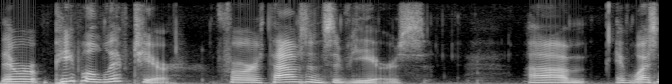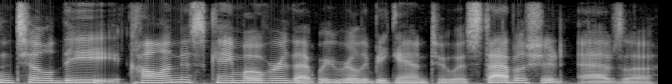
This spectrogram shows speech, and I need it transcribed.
There were people lived here for thousands of years. Um, it wasn't until the colonists came over that we really began to establish it as a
